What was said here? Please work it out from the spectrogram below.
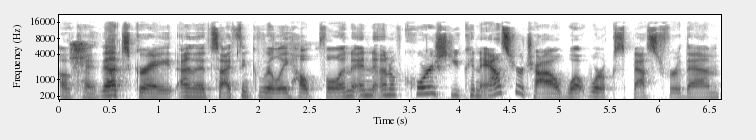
Okay. That's great. And it's, I think, really helpful. And, and, and of course, you can ask your child what works best for them.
